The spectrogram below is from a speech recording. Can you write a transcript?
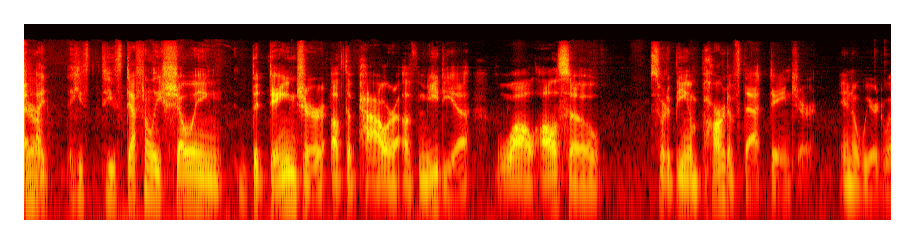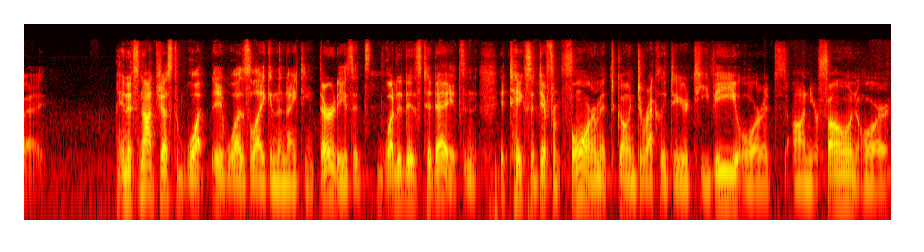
Sure. I, I, he's he's definitely showing the danger of the power of media while also sort of being part of that danger in a weird way. And it's not just what it was like in the 1930s; it's what it is today. It's an, it takes a different form. It's going directly to your TV, or it's on your phone, or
